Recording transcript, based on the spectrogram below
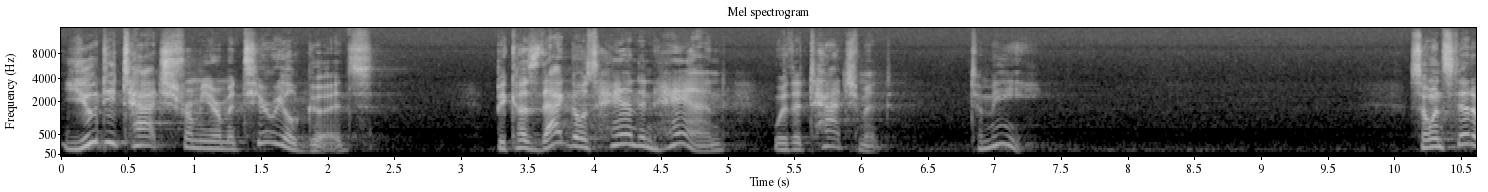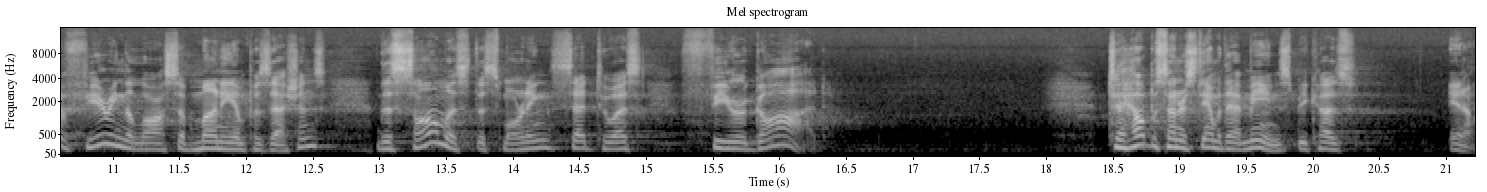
you detach from your material goods because that goes hand in hand with attachment to me. So instead of fearing the loss of money and possessions, the psalmist this morning said to us, Fear God. To help us understand what that means, because you know,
